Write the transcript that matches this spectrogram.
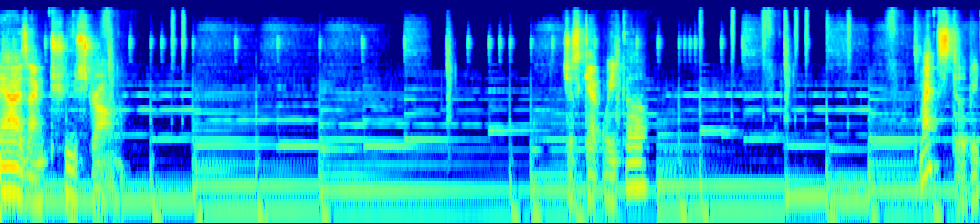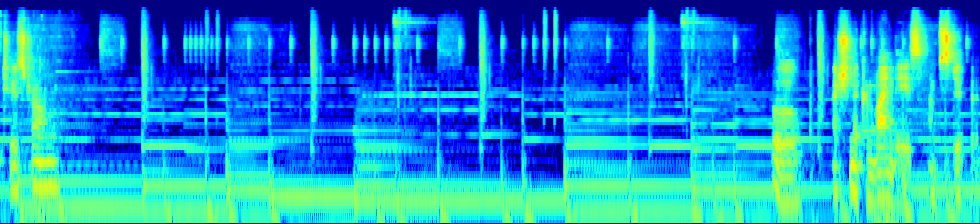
Now is I'm too strong. Just get weaker. Might still be too strong. Ooh, I shouldn't have combined these. I'm stupid.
